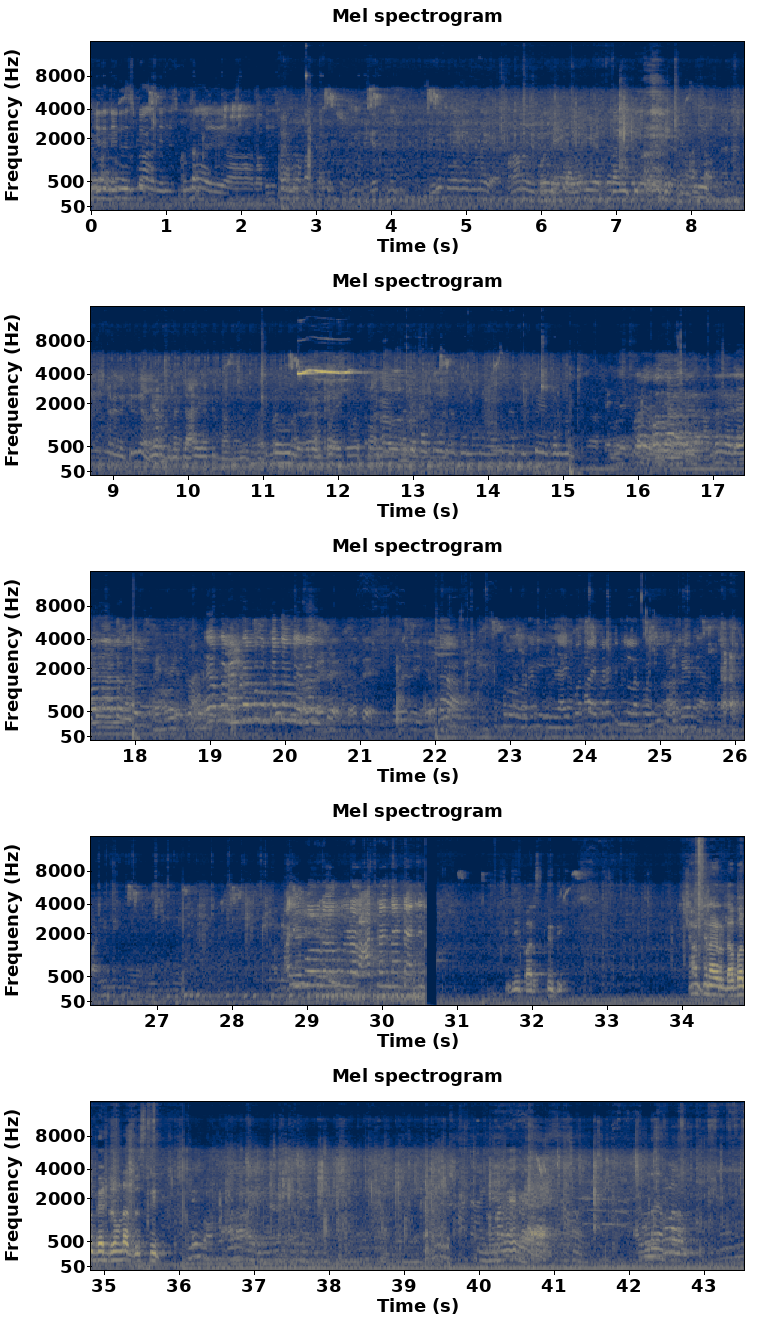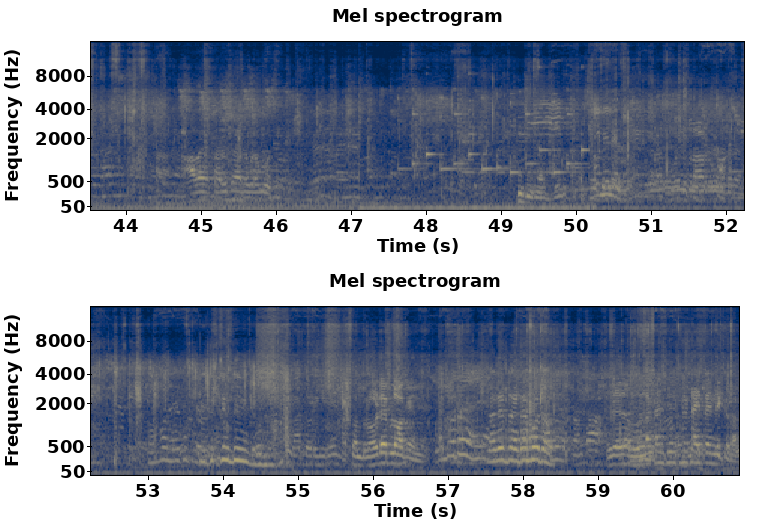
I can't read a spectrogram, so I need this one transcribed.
ఇది నేను తీసుకో అది నేను తీసుకుంటా ఇది, ఆ, బాబీ అయిపోతే ఇది ఉపయోగాలు మనం ఇది ఇది పరిస్థితి. శాంతినగర్ డబల్ బెడ్రూమ్ల దుస్థితి. అసలు రోడే బ్లాక్ అయింది ఇదేదో ముళ్ళ కంచి చేసినట్టు అయిపోయింది ఇక్కడ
